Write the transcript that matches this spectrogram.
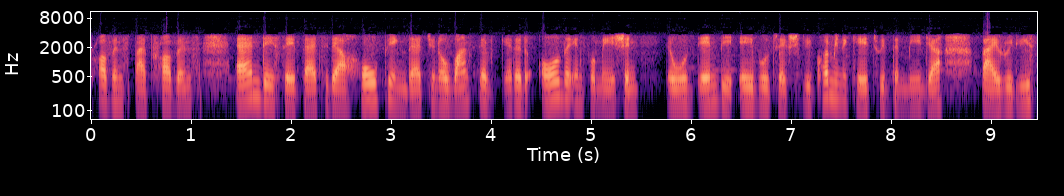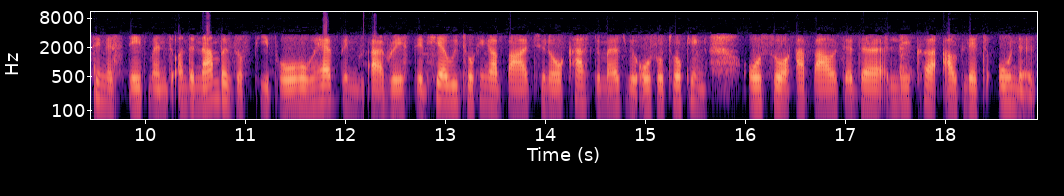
province by province. And they said that they are hoping that, you know, once they've gathered all the information, they will then be able to actually communicate with the media by releasing a statement on the numbers of people who have been arrested. Here we're talking about, you know, customers. We're also talking also about the liquor outlet owners.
